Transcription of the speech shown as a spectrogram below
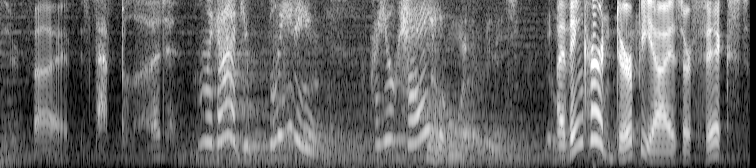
Survive. Is that blood? Oh my god, you're bleeding! Are you okay? No worries. I think her derpy eyes are fixed.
